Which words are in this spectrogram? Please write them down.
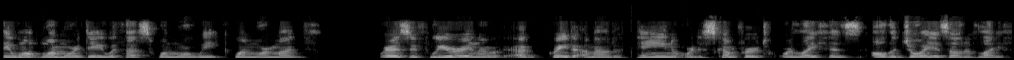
They want one more day with us, one more week, one more month. Whereas if we are in a, a great amount of pain or discomfort, or life is all the joy is out of life,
